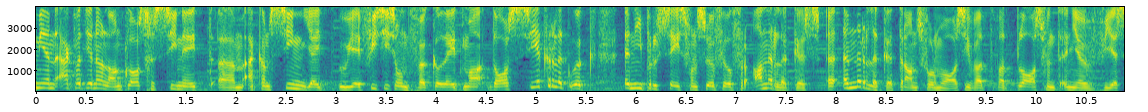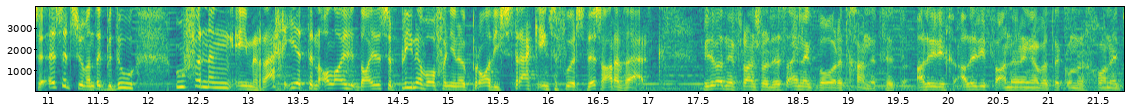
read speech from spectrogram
meen ek wat jy nou lanklaas gesien het, um, ek kan sien jy hoe jy fisies ontwikkel het, maar daar's sekerlik ook in die proses van soveel veranderlik is 'n innerlike transformasie wat wat plaasvind in jou wese. Is dit so? Want ek bedoel oefening en reg eet en al daai daai dissipline waarvan jy nou praat, die strek ensovoorts, dis harde werk. Weet jy wat nee Frans, wel, dis eintlik waar dit gaan. Dit het al hierdie al hierdie veranderinge wat ek ondergaan het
